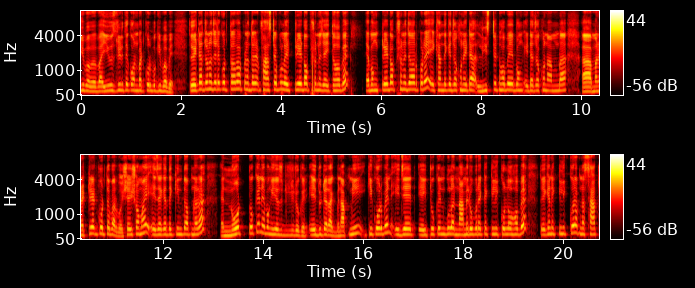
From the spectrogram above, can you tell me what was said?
কীভাবে বা ইউএসডিডিতে কনভার্ট করব কীভাবে? তো এটার জন্য যেটা করতে হবে আপনাদের ফার্স্ট অফ অল ট্রেড অপশনে যাইতে হবে এবং ট্রেড অপশনে যাওয়ার পরে এখান থেকে যখন এটা লিস্টেড হবে এবং এটা যখন আমরা মানে ট্রেড করতে পারব, সেই সময় এই জায়গাতে কিন্তু আপনারা নোট টোকেন এবং ইউএসডিটি টোকেন এই দুটো রাখবেন। আপনি কি করবেন? এই যে, এই টোকেনগুলোর নামের উপরে একটা ক্লিক করলেও হবে। তো এখানে ক্লিক করে আপনার সার্চ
